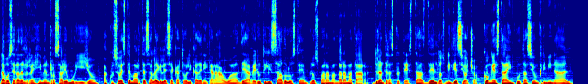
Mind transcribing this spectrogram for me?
La vocera del régimen Rosario Murillo acusó este martes a la Iglesia Católica de Nicaragua de haber utilizado los templos para mandar a matar durante las protestas del 2018. Con esta imputación criminal,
